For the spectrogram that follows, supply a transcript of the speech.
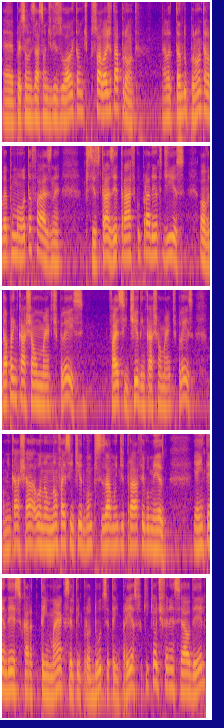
é, personalização de visual. Então, tipo, sua loja está pronta. Ela estando pronta, ela vai para uma outra fase, né? Preciso trazer tráfego para dentro disso. Ó, dá para encaixar um marketplace? Faz sentido encaixar um marketplace? Vamos encaixar. Ou não, não faz sentido, vamos precisar muito de tráfego mesmo. E aí entender se o cara tem marca, se ele tem produto, se ele tem preço, o que, que é o diferencial dele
